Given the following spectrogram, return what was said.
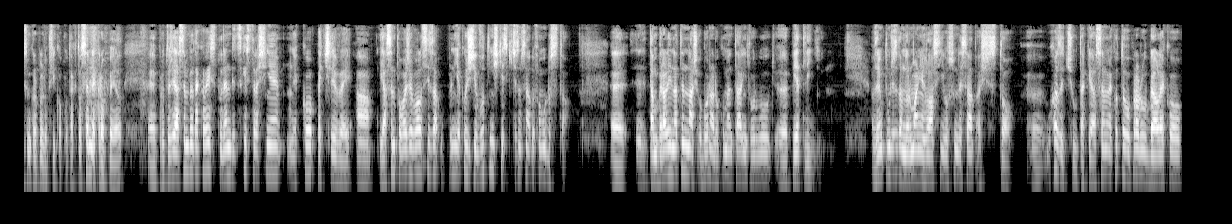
jsem kropil do příkopu. Tak to jsem nekropil, protože já jsem byl takový student vždycky strašně jako pečlivý a já jsem považoval si za úplný jako životní štěstí, že jsem se na to FAMu dostal. Tam brali na ten náš obor na dokumentární tvorbu pět lidí. A vzhledem k tomu, že se tam normálně hlásí 80 až 100 uh, uchazečů, tak já jsem jako to opravdu bral jako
